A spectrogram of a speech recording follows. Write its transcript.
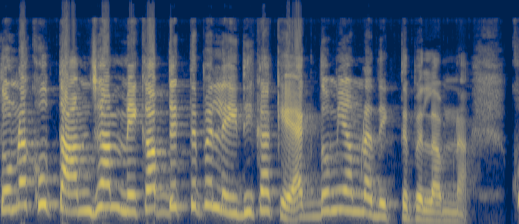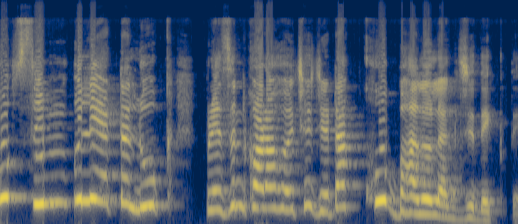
তোমরা খুব তামঝাম মেকআপ দেখতে পেলে এই ইধিকাকে, একদমই আমরা দেখতে পেলাম না। খুব সিম্পলি একটা লুক প্রেজেন্ট করা হয়েছে, যেটা খুব ভালো লাগছে দেখতে।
